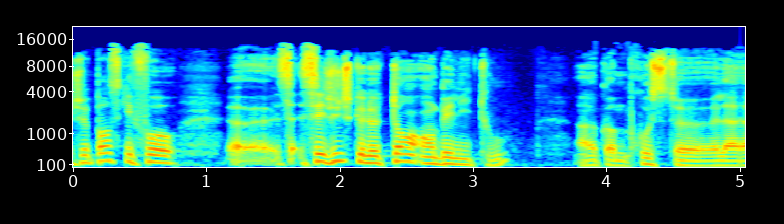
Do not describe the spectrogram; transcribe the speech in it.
je pense qu'il faut. euh, c'est juste que le temps embellit tout, hein, comme Proust euh, l'a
